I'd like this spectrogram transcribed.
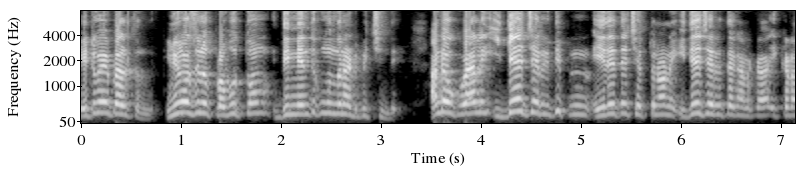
ఎటువైపు వెళ్తుంది? ఇన్ని రోజులు ప్రభుత్వం దీన్ని ఎందుకు ముందు నడిపించింది? అంటే ఒకవేళ ఇదే జరిగితే ఏదైతే చెప్తున్నానో ఇదే జరిగితే కనుక ఇక్కడ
